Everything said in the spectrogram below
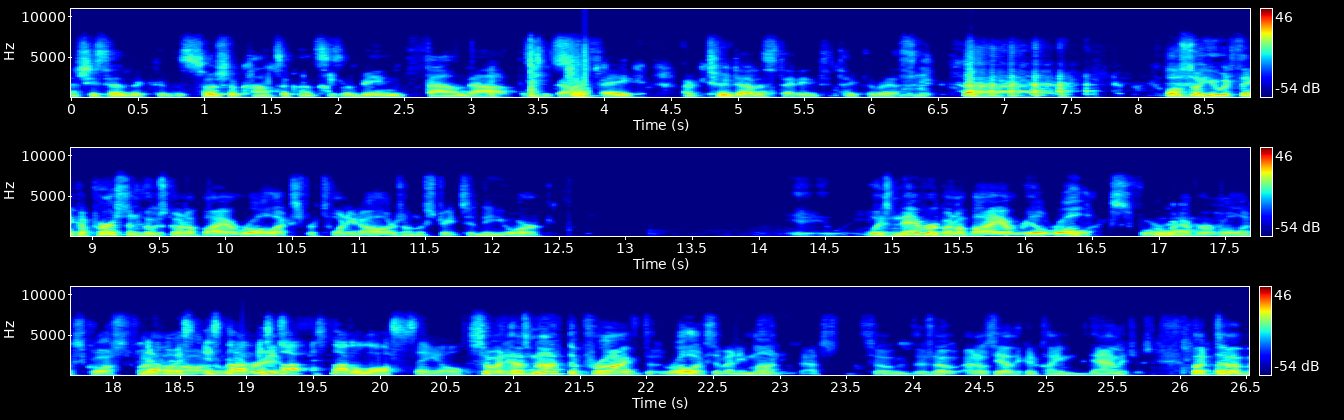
And she said the the social consequences of being found out that you've got a fake are too devastating to take the risk. Also, you would think a person who's going to buy a Rolex for twenty dollars on the streets of New York was never going to buy a real Rolex for No. whatever a Rolex costs, no, it's, it's or not. it It's not. It's not a lost sale. So it has not deprived Rolex of any money. That's so there's no. I don't see how they could claim damages. But uh,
